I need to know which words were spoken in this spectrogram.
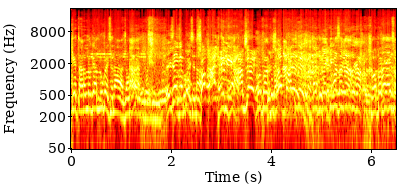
কে তার লগে আর লোক আছে না জামা এই যে সব দে সব দে সব বাকি গেছে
